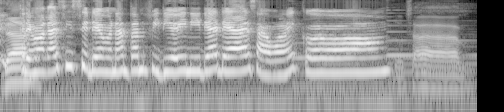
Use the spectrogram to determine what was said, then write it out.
Terima kasih sudah menonton video ini. Dadah. Assalamualaikum. Salam.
